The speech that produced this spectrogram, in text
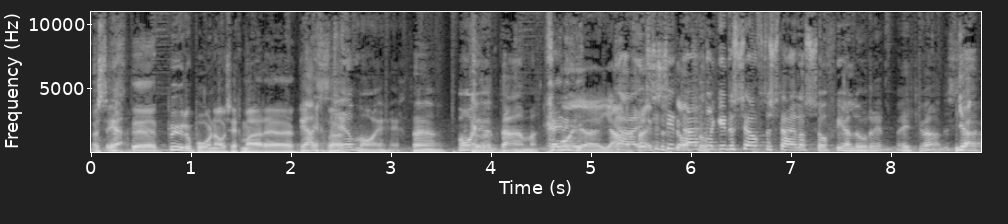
Dat is echt eh, pure porno, zeg maar. eh, Ja, echt ze is waar. heel mooi. Echt een mooie dame. Geen Mooie ja, 50 ze zit eigenlijk in dezelfde stijl als Sofia Loren, weet je wel. Dus, Ja.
